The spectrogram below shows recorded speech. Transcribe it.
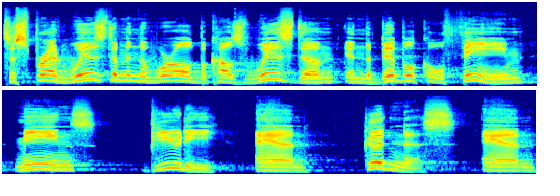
to spread wisdom in the world because wisdom in the biblical theme means beauty and goodness and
